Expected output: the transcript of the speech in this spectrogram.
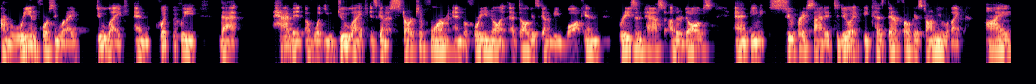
i'm reinforcing what i do like and quickly that habit of what you do like is going to start to form and before you know it that dog is going to be walking breezing past other dogs and being super excited to do it because they're focused on you like i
